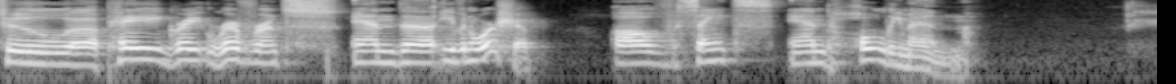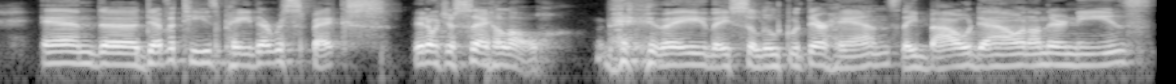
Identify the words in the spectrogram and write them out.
to uh, pay great reverence and uh, even worship of saints and holy men. And uh, devotees pay their respects. They don't just say hello. They, they, they salute with their hands. They bow down on their knees.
